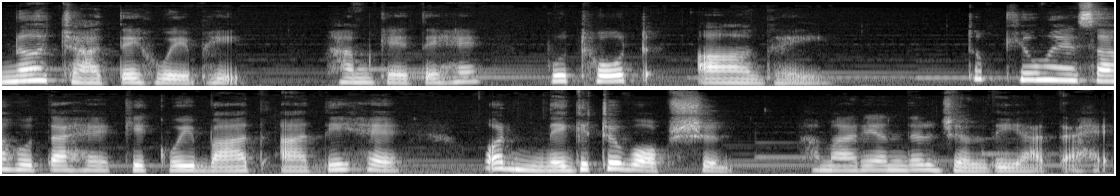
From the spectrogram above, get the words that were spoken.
न चाहते हुए भी हम कहते हैं, वो थॉट आ गई। तो क्यों ऐसा होता है कि कोई बात आती है और नेगेटिव ऑप्शन हमारे अंदर जल्दी आता है?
